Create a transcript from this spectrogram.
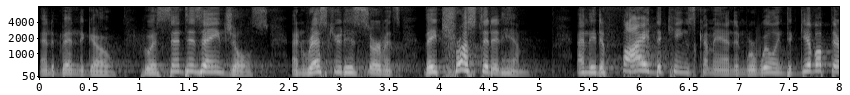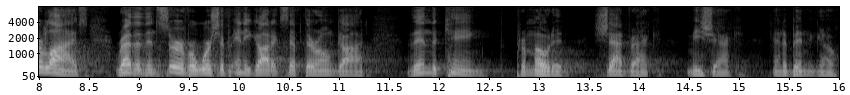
and Abednego, who has sent his angels and rescued his servants. They trusted in him, and they defied the king's command and were willing to give up their lives rather than serve or worship any God except their own God. Then the king promoted Shadrach, Meshach, and Abednego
